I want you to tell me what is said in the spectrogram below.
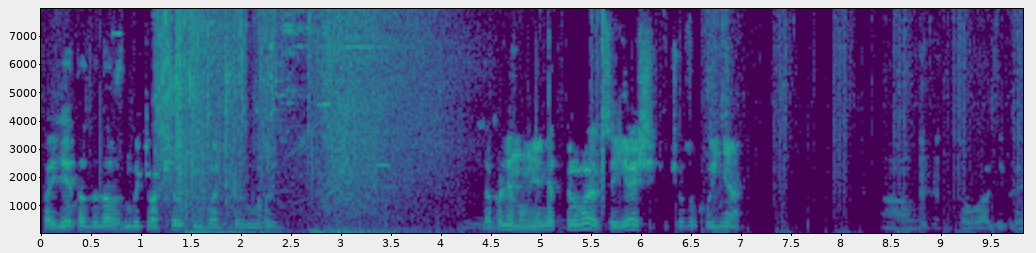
По идее, тогда должен быть вообще очень большой уровень. Да блин, у меня не открываются ящики, что за хуйня? А, вот лаги, блядь.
